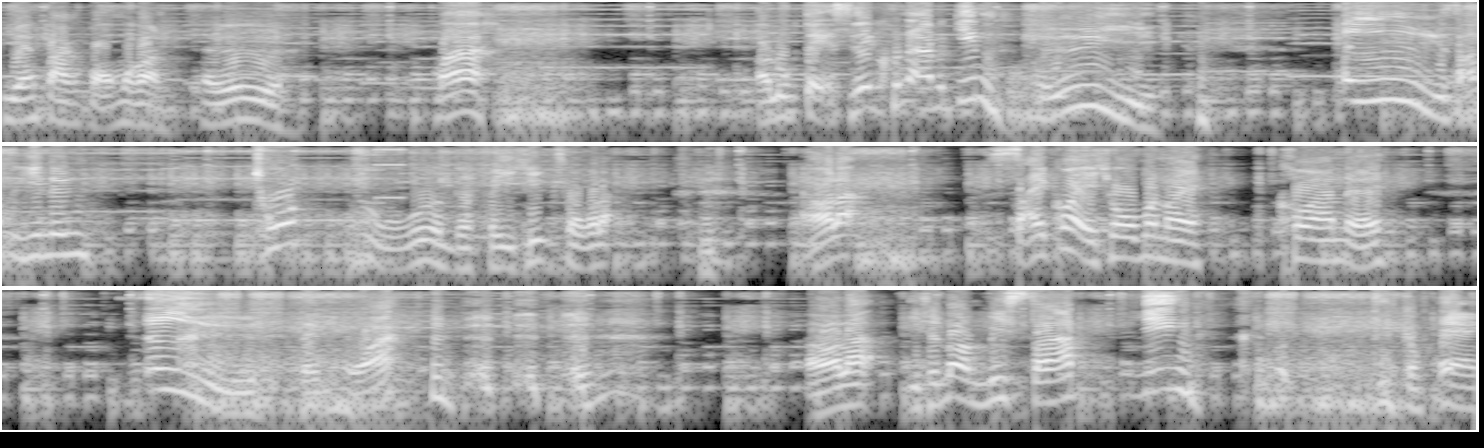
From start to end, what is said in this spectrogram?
เลี้ยงปลากระป๋องมาก่อน เออ มา เอาลูกเตะเสียคุณอาไปกินเฮ้ยเออซ้ำอีกทีหนึงชุดโอ้โหจะฟรีคิกโชว์ละเอาละ สายก้อยโชว์มาหน่อยคอนเอ๋ยเออเต็มหัว เอาละอีเทนอลวิสตาร์ยิงติดกำแพง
